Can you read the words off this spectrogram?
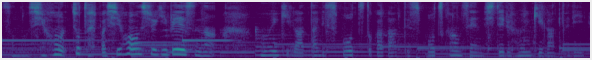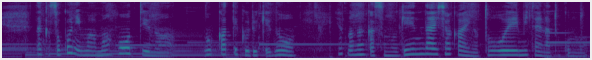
その資本ちょっとやっぱ資本主義ベースな雰囲気があったりスポーツとかがあってスポーツ観戦してる雰囲気があったりなんかそこにまあ魔法っていうのは乗っかってくるけどやっぱなんかその現代社会の投影みたいなとこも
